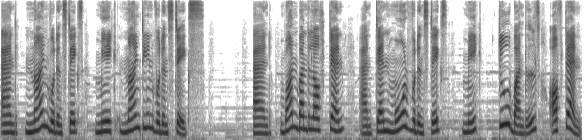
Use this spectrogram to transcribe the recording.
and 9 wooden sticks make 19 wooden sticks. And one bundle of 10 and 10 more wooden sticks make 2 bundles of 10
